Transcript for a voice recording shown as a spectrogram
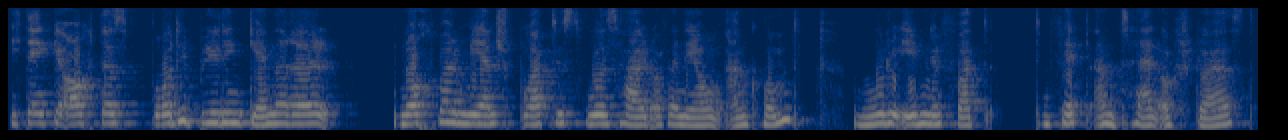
ich denke auch, dass Bodybuilding generell nochmal mehr ein Sport ist, wo es halt auf Ernährung ankommt und wo du eben den, Fettanteil auch steuerst.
